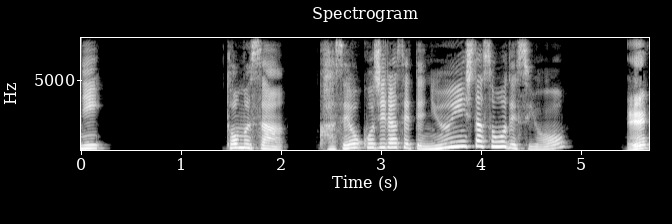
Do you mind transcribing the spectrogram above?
?2。トムさん、風邪をこじらせて入院したそうですよ。え？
